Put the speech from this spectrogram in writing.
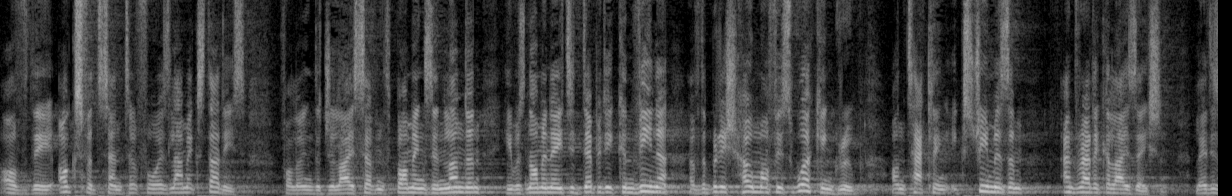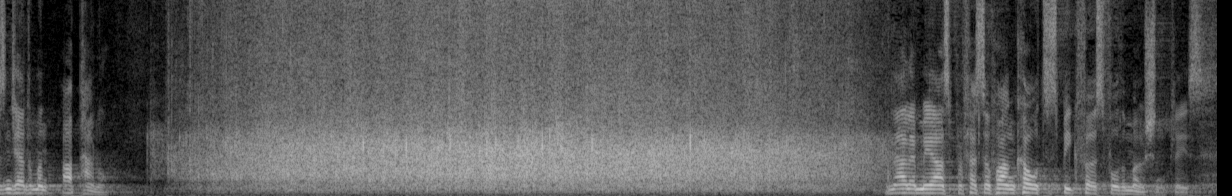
of the Oxford Center for Islamic Studies. Following the July 7th bombings in London, he was nominated deputy convener of the British Home Office Working Group on tackling extremism and radicalization. Ladies and gentlemen, our panel. Now let me ask Professor Juan Cole to speak first for the motion, please.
